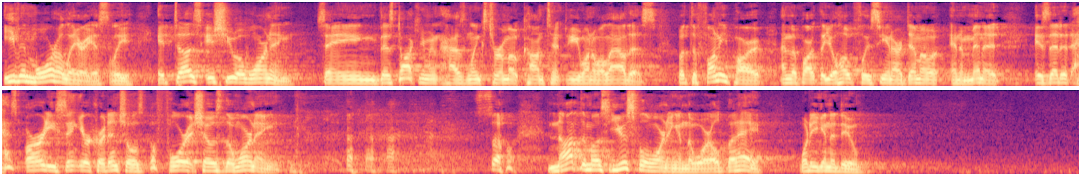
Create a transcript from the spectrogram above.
Even more hilariously, it does issue a warning saying this document has links to remote content. Do you want to allow this? But the funny part, and the part that you'll hopefully see in our demo in a minute, is that it has already sent your credentials before it shows the warning. so, not the most useful warning in the world, but hey, what are you going to do?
